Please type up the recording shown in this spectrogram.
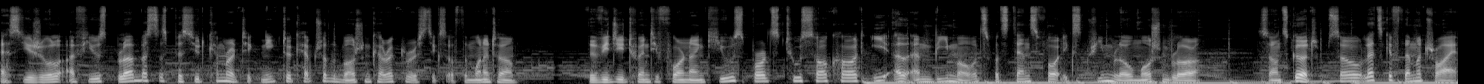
As usual, I've used Blur Busters' pursuit camera technique to capture the motion characteristics of the monitor. The VG249Q sports two so-called ELMB modes, what stands for Extreme Low Motion Blur. Sounds good, so let's give them a try.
